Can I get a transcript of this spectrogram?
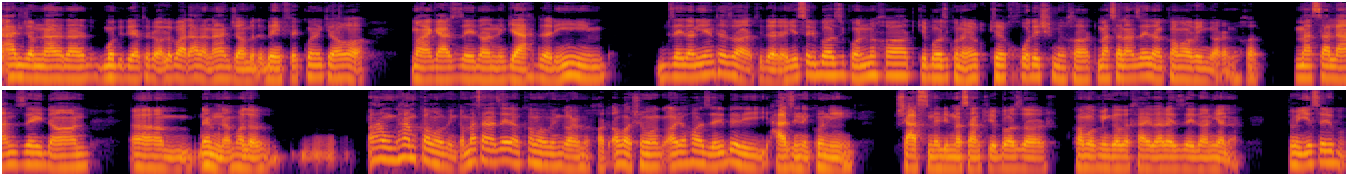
انجام ندادن مدیریت رئال باید الان انجام بده. به این فکر کنه که آقا ما اگر زیدان نگه داریم زیدان یه انتظاراتی داره. یه سری بازیکن می‌خواد که بازیکن که خودش می‌خواد. مثلا زیدان کاماوینگا رو می‌خواد. مثلا زیدان نمی‌دونم حالا هم هم کاماوینگا. مثلا زیدان کاماوینگا رو می‌خواد. آقا شما آیا حاضری بری هزینه کنی 60 میلیون مثلا توی بازار کاماوینگا بخری برای زیدان یا نه؟ چون یه سری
